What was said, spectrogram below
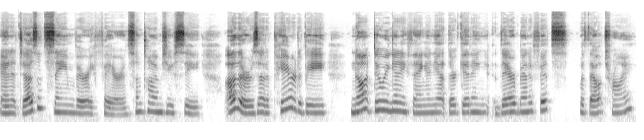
and it doesn't seem very fair. And sometimes you see others that appear to be not doing anything and yet they're getting their benefits without trying.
